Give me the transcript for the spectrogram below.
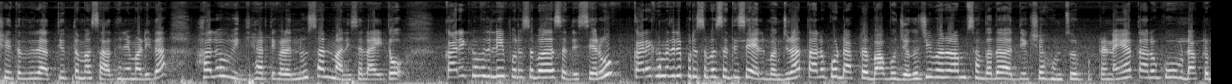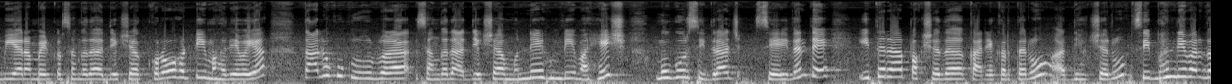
ಕ್ಷೇತ್ರದಲ್ಲಿ ಅತ್ಯುತ್ತಮ ಸಾಧನೆ ಮಾಡಿದ ಹಲವು ವಿದ್ಯಾರ್ಥಿಗಳನ್ನು ಸನ್ಮಾನಿಸಲಾಯಿತು. ಕಾರ್ಯಕ್ರಮದಲ್ಲಿ ಪುರಸಭಾ ಸದಸ್ಯರು, ಕಾರ್ಯಕ್ರಮದಲ್ಲಿ ಪುರಸಭಾ ಸದಸ್ಯ ಎಲ್ ಮಂಜುನಾಥ್, ತಾಲೂಕು ಡಾಕ್ಟರ್ ಬಾಬು ಜಗಜೀವನ್ ರಾಮ್ ಸಂಘದ ಅಧ್ಯಕ್ಷ ಹುಣಸೂರು ಪುಟ್ಟಣ್ಣಯ್ಯ, ತಾಲೂಕು ಡಾಕ್ಟರ್ ಬಿ ಆರ್ ಸಂಘದ ಅಧ್ಯಕ್ಷ ಕೊರೋಹಟ್ಟಿ ಮಹದೇವಯ್ಯ, ತಾಲೂಕು ಕುರುಬರ ಸಂಘದ ಅಧ್ಯಕ್ಷ ಮುನ್ನೇಹುಂಡಿ ಮಹೇಶ್, ಮುಗೂರ್ ಸಿದ್ದರಾಜ್ ಸೇರಿದಂತೆ ಇತರ ಪಕ್ಷದ ಕಾರ್ಯಕರ್ತರು, ಅಧ್ಯಕ್ಷರು, ಸಿಬ್ಬಂದಿ ವರ್ಗ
